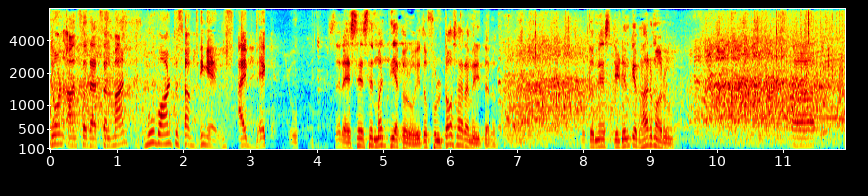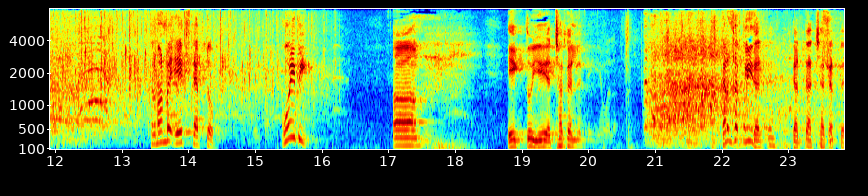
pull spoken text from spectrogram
Don't answer that Salman. Move on to something else I beg you sir ऐसे ऐसे मत दिया करो। ये तो फुल टॉस आ रहा मेरी तरफ़। तो, तो मैं स्टेडियम के बाहर मारूं। सलमान भाई एक स्टेप तो। कोई भी। अम, एक तो ये अच्छा कर लेते करण सर प्लीज़ करते करते अच्छा करते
